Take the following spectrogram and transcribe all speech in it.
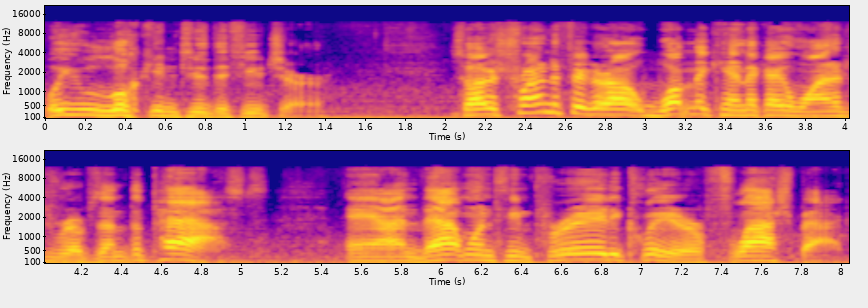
Well, you look into the future. So I was trying to figure out what mechanic I wanted to represent the past, and that one seemed pretty clear. Flashback.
